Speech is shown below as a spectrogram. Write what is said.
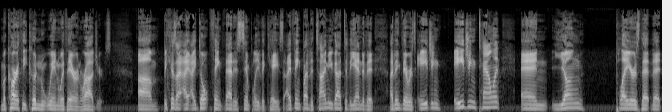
McCarthy couldn't win with Aaron Rodgers. Um, because I, I- don't think that is simply the case. I think by the time you got to the end of it, I think there was aging aging talent and young players that that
